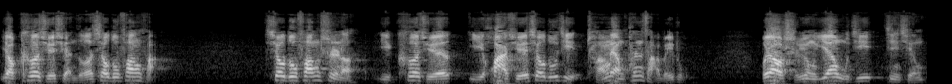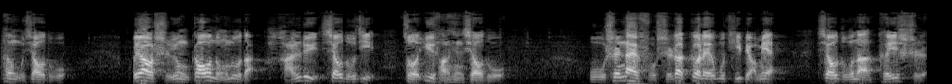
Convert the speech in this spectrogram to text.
要科学选择消毒方法，消毒方式呢以科学以化学消毒剂常量喷洒为主，不要使用烟雾机进行喷雾消毒，不要使用高浓度的含氯消毒剂做预防性消毒。五是耐腐蚀的各类物体表面消毒呢，可以使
